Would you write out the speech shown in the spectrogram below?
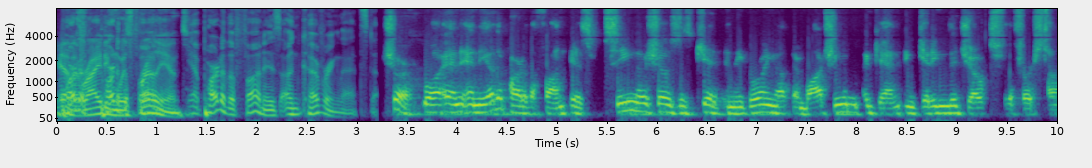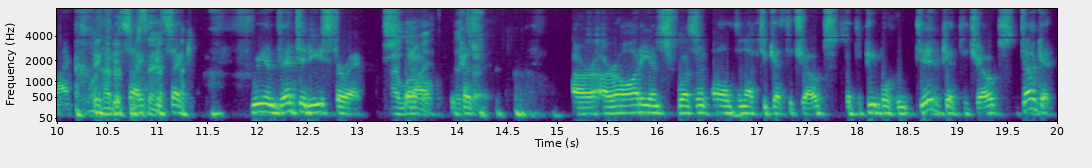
yeah, part the of- writing part of the was fun- brilliant. Yeah, part of the fun is uncovering that stuff. Sure. Well, and, and the other part of the fun is seeing those shows as a kid and then growing up and watching them again and getting the jokes for the first time. One hundred It's like it's like we invented Easter eggs. I love know, it. Because right. our, our audience wasn't old enough to get the jokes, but the people who did get the jokes dug it.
